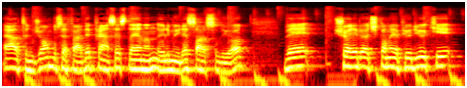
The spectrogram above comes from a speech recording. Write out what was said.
Elton John bu sefer de Prenses Diana'nın ölümüyle sarsılıyor. Ve şöyle bir açıklama yapıyor diyor ki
